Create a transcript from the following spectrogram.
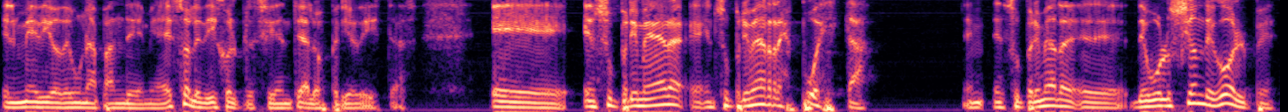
en medio de una pandemia. Eso le dijo el presidente a los periodistas. Eh, en, su primer, en su primera respuesta, en, su primera eh, devolución de golpe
